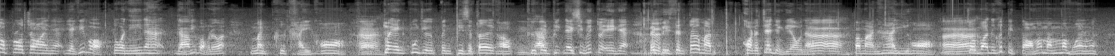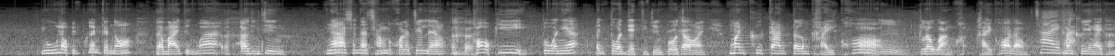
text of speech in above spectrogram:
ตัวโปรจอยเนี่ยอย่างที่บอกตัวนี้นะฮะอย่างที่บอกเลยว่ามันคือไขข้ออ่าตัวเองพุ่งจะเป็นพรีเซนเตอร์ให้เขาคือครับเป็นพรีในชีวิตตัวเองเนี่ยเป็นพรีเซนเตอร์มาคอลลาเจนอย่างเดียวนะ อ่าประมาณ 5 ยี่ห้ออาฮะ จนวันหนึ่งเขาติดต่อมามามาบอกว่าอะไรมายูเราเป็นเพื่อนกันเนาะแต่หมายถึงว่าเอาจริง ๆ หน้าฉันน่ะช้ำกับคอลลาเจนแล้ว เขาบอกพี่ตัวเนี้ยเป็นตัวเด็ดจริง ๆ โปรจอย มันคือการเติมไขข้ออม ระหว่างไขข้อเรา ใช่ค่ะ มันคือยังไงคะ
